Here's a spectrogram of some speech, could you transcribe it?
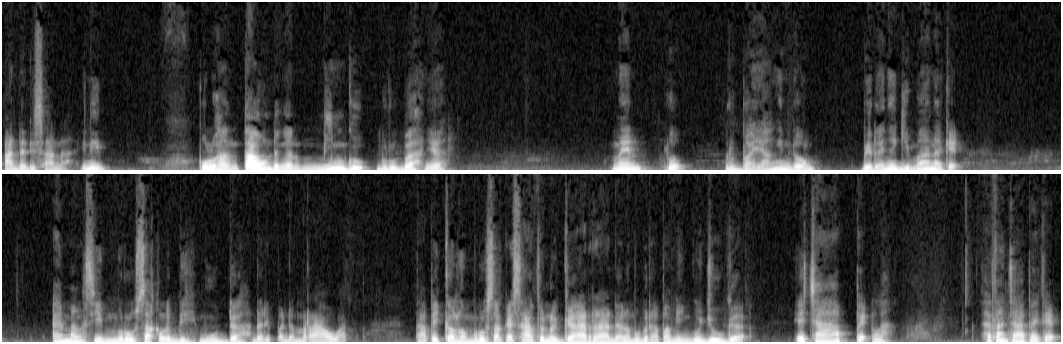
ada di sana. Ini puluhan tahun dengan minggu berubahnya. Men lu lu bayangin dong bedanya gimana kayak emang sih merusak lebih mudah daripada merawat. Tapi kalau merusaknya satu negara dalam beberapa minggu juga ya capek lah. Setan capek kayak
